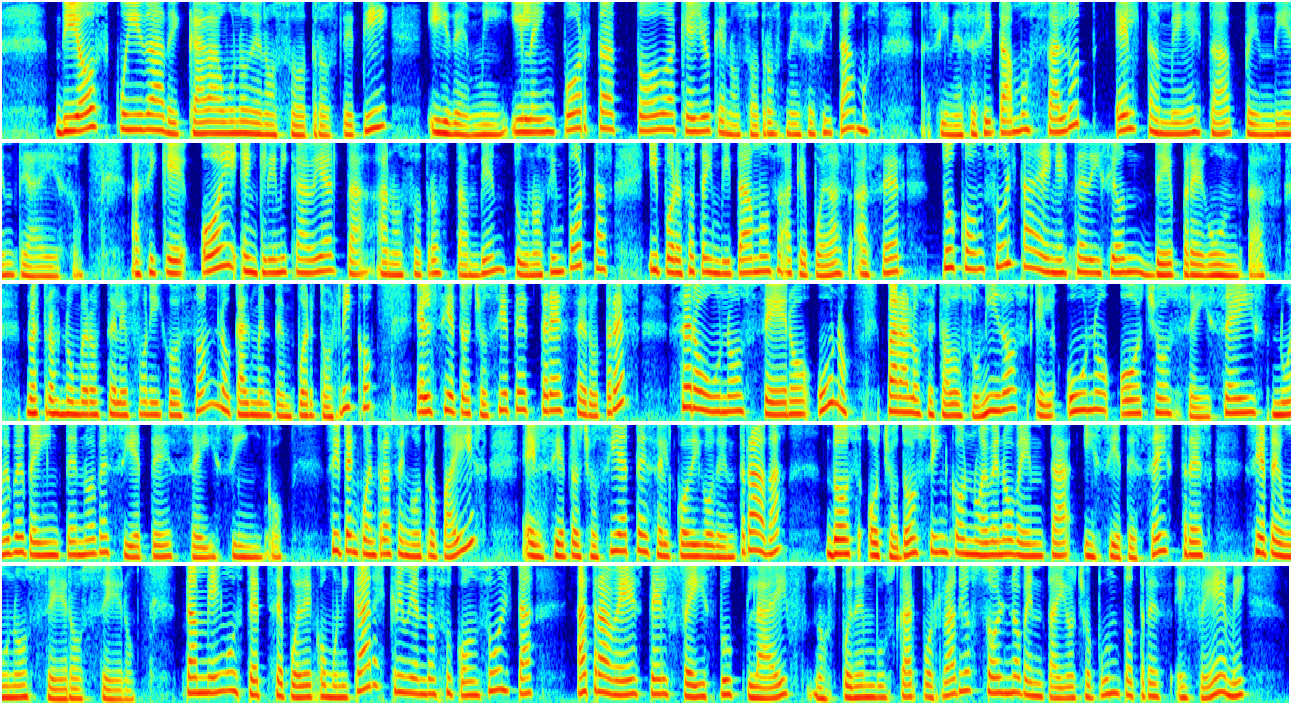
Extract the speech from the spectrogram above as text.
Dios cuida de cada uno de nosotros, de ti y de mí, y le importa todo aquello que nosotros necesitamos. Si necesitamos salud, él también está pendiente a eso. Así que hoy en Clínica Abierta a nosotros también tú nos importas y por eso te invitamos a que puedas hacer tu consulta en esta edición de preguntas. Nuestros números telefónicos son localmente en Puerto Rico el 787-303-0101. Para los Estados Unidos el 1866-920-9765. Si te encuentras en otro país, el 787 es el código de entrada 2825990 y 763 7100. También usted se puede comunicar escribiendo su consulta a través del Facebook Live. Nos pueden buscar por Radio Sol 98.3 FM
